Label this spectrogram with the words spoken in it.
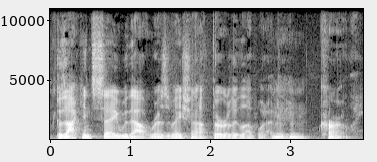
because I can say without reservation, I thoroughly love what I do mm-hmm. currently.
